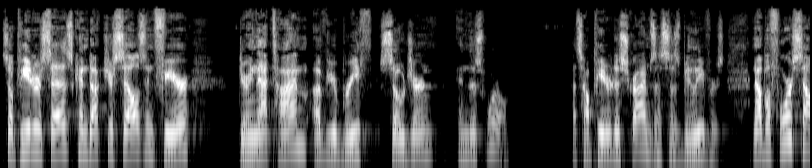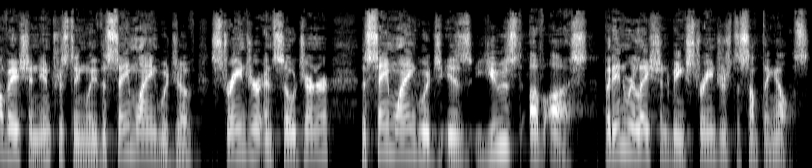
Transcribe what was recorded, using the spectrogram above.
So Peter says, conduct yourselves in fear during that time of your brief sojourn in this world. That's how Peter describes us as believers. Now, before salvation, interestingly, the same language of stranger and sojourner, the same language is used of us, but in relation to being strangers to something else.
